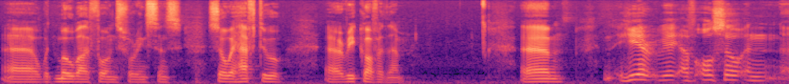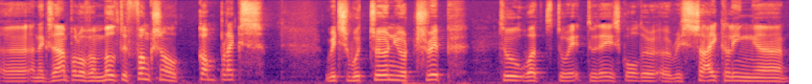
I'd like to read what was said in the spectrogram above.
with mobile phones, for instance. So we have to recover them. Um, here we have also an, uh, an example of a multifunctional complex which would turn your trip to what to today is called a, a recycling uh,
